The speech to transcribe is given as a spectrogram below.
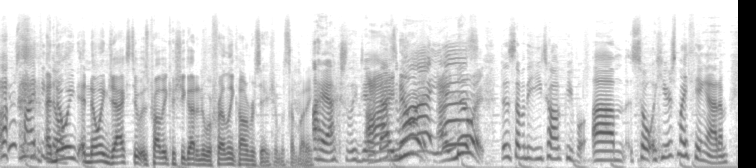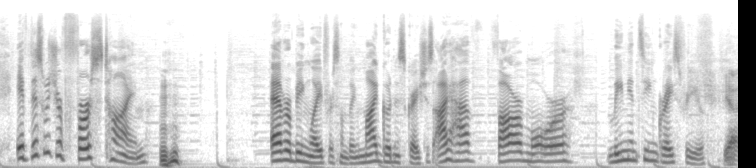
Here's my thing. And though. knowing and knowing Jax too, it was probably because she got into a friendly conversation with somebody. I actually did. I That's knew why. it. I knew yes. it. There's some of the e-talk people. Um, so here's my thing, Adam. If this was your first time Mm-hmm. ever being late for something, my goodness gracious, I have far more leniency and grace for you. Yeah.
